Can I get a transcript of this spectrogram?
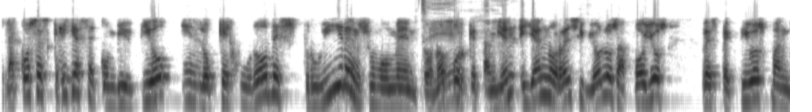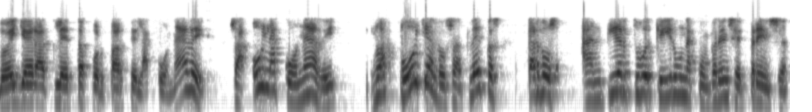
La cosa es que ella se convirtió en lo que juró destruir en su momento, ¿no? Porque también ella no recibió los apoyos respectivos cuando ella era atleta por parte de la CONADE. O sea, hoy la CONADE no apoya a los atletas. Carlos, antier tuve que ir a una conferencia de prensa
